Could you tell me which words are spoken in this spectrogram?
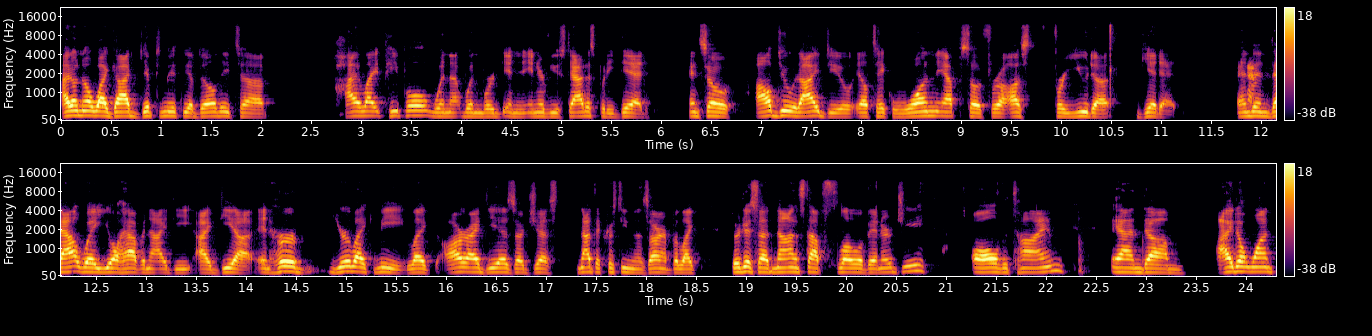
I don't know why God gifted me with the ability to highlight people when when we're in an interview status, but He did. And so I'll do what I do. It'll take one episode for us for you to get it, and then that way you'll have an idea. Idea. And Herb, you're like me. Like our ideas are just not that Christine Christina's aren't, but like they're just a nonstop flow of energy all the time. And um, I don't want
